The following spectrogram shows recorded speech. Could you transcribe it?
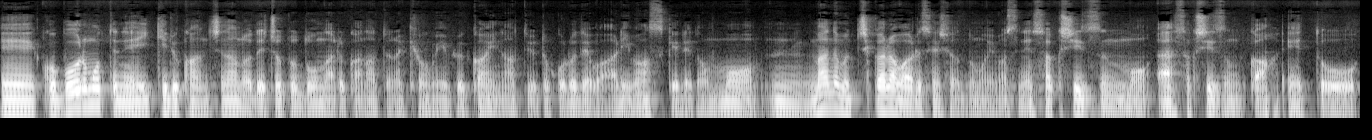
えーこう、ボール持ってね、生きる感じなので、ちょっとどうなるかなっていうのは興味深いなというところではありますけれども、うん、まあでも力はある選手だと思いますね。昨シーズンも、あ、昨シーズンか、えっ、と、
